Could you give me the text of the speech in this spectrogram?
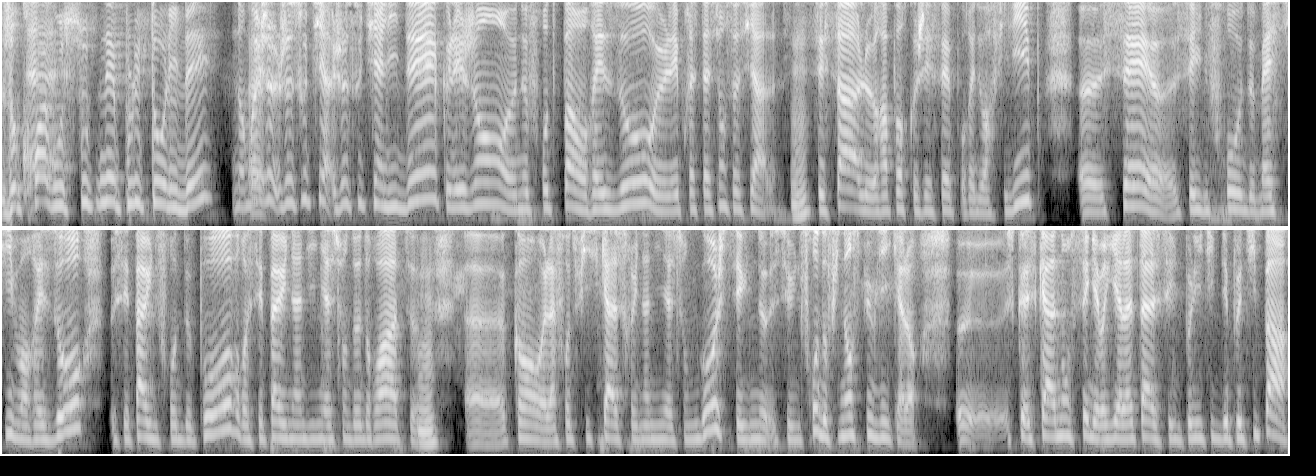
je crois que vous soutenez plutôt l'idée non, moi je, je, soutiens, je soutiens l'idée que les gens euh, ne fraudent pas en réseau euh, les prestations sociales. Mmh. C'est ça le rapport que j'ai fait pour Édouard Philippe. Euh, c'est c'est une fraude massive en réseau. C'est pas une fraude de pauvres. C'est pas une indignation de droite mmh. euh, quand la fraude fiscale serait une indignation de gauche. C'est une c'est une fraude aux finances publiques. Alors euh, ce qu'a ce qu'a annoncé Gabriel Attal, c'est une politique des petits pas.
